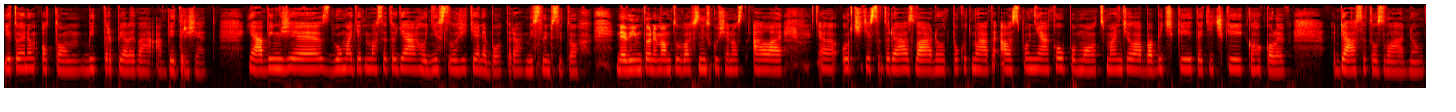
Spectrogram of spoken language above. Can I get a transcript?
je to jenom o tom být trpělivá a vydržet. Já vím, že s dvouma dětma se to dělá hodně složitě, nebo teda myslím si to, nevím to, nemám tu vlastní zkušenost, ale uh, určitě se to dá zvládnout, pokud máte alespoň nějakou pomoc manžela, babičky, tetičky, kohokoliv dá se to zvládnout,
